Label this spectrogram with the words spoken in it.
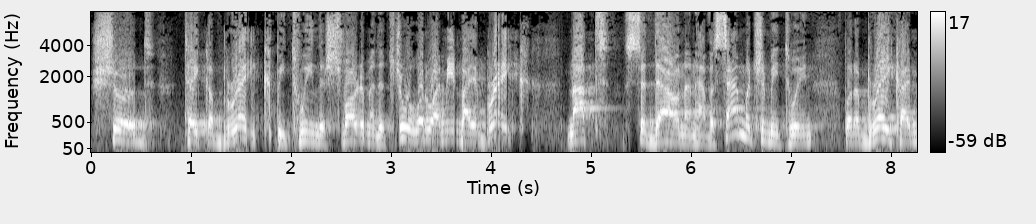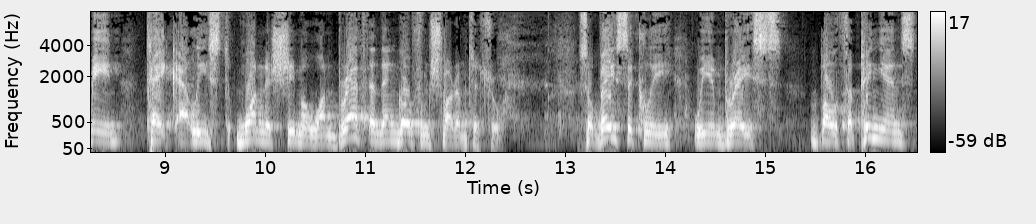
should take a break between the Shvarim and the Trua. What do I mean by a break? Not sit down and have a sandwich in between, but a break, I mean take at least one Neshima, one breath, and then go from Shvarim to Trua. So basically, we embrace both opinions.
